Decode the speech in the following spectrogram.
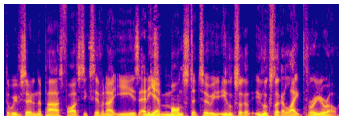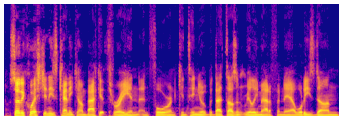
that we've seen in the past five, six, seven, eight years, and he's Yep. a monster too. He, he looks like a, he looks like a late three year old. So the question is, can he come back at three and, and four and continue it? But that doesn't really matter for now. What he's done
